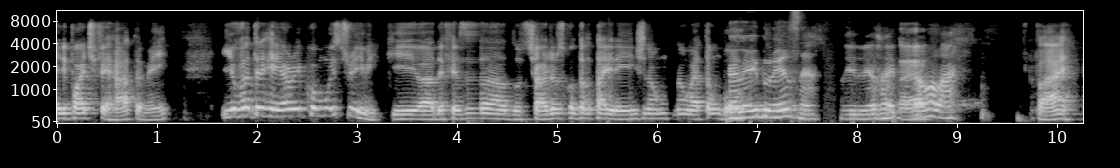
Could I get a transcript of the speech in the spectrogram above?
ele pode ferrar também. E o Hunter Harry como streaming, que a defesa dos Chargers contra o Tyrande não, não é tão boa. É lei do ex, né? Lei do ex vai É. rolar. Vai.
